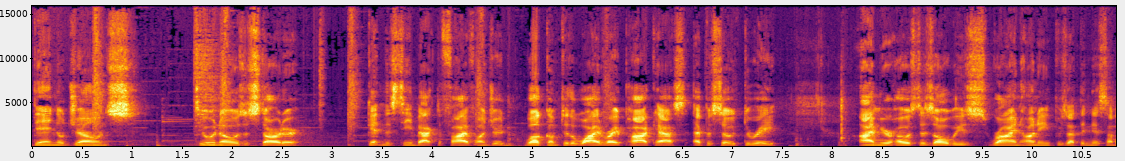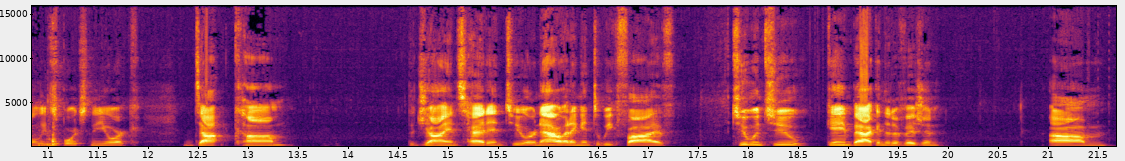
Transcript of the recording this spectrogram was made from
Daniel Jones, 2 and 0 as a starter, getting this team back to 500. Welcome to the Wide Right Podcast, episode 3. I'm your host, as always, Ryan Honey, presenting this on EliteSportsNewYork.com. The Giants head into, or now heading into week five, two and two, game back in the division. Um,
